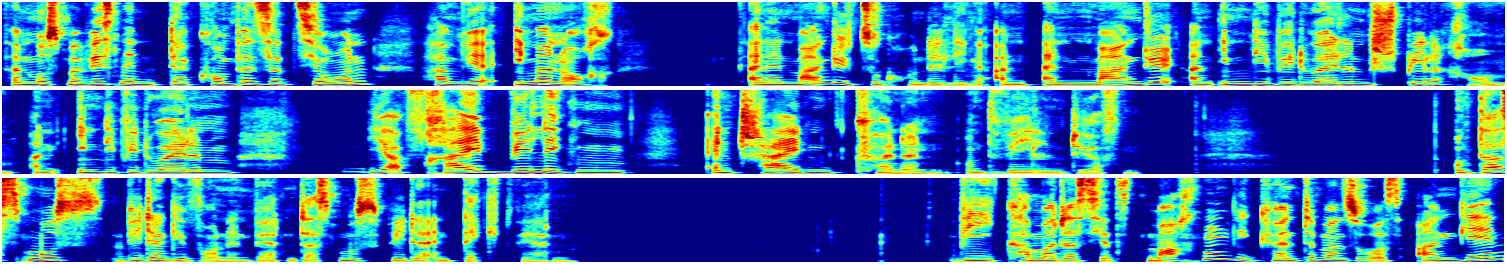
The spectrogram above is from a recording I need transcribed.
dann muss man wissen, in der Kompensation haben wir immer noch einen Mangel zugrunde liegen, an, einen Mangel an individuellem Spielraum, an individuellem, ja, freiwilligem entscheiden können und wählen dürfen. Und das muss wieder gewonnen werden, das muss wieder entdeckt werden. Wie kann man das jetzt machen? Wie könnte man sowas angehen?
